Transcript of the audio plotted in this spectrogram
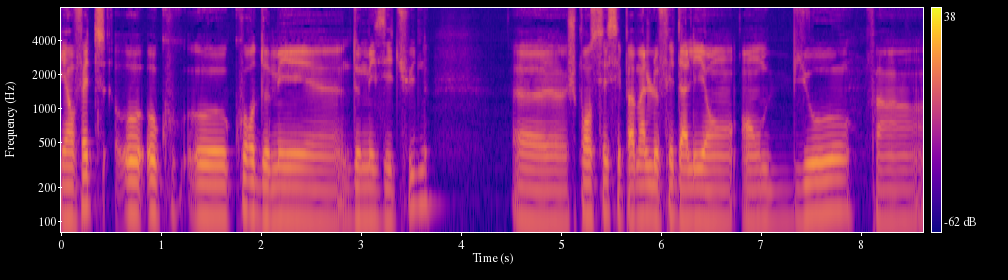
Et en fait, au, au cou- au cours de mes, euh, de mes études, euh, je pensais c'est pas mal le fait d'aller en, en bio, enfin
